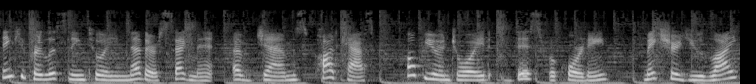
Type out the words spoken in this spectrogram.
Thank you for listening to another segment of GEMS podcast. Hope you enjoyed this recording. Make sure you like,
